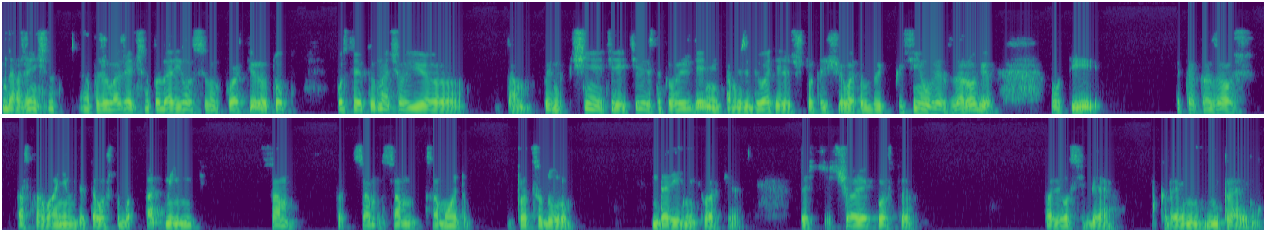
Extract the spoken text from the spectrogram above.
да, женщина, пожилая женщина подарила сыну квартиру, тот после этого начал ее там, причинять ей телесные повреждения, там, избивать или что-то еще в этом духе, причинил вред здоровью. Вот, и это оказалось основанием для того, чтобы отменить сам, сам, сам, саму эту процедуру дарения квартиры. То есть человек просто повел себя крайне неправильно.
